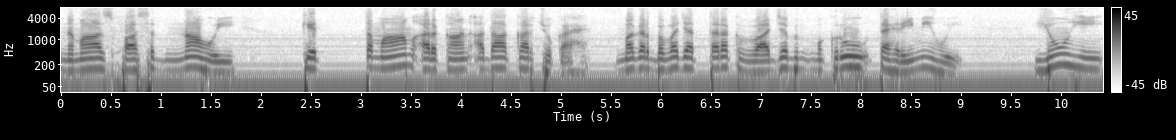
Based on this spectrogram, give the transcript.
नमाज़ फासद ना हुई कि तमाम अरकान अदा कर चुका है, मगर बवजह तरक वाजब मकरू तहरीमी हुई। यूँ ही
